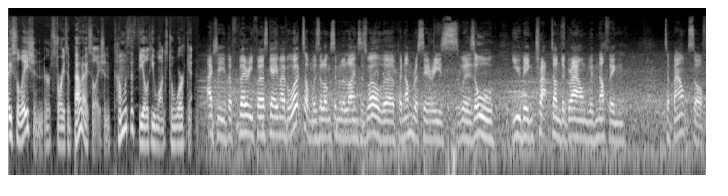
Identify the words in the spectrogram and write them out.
isolation, or stories about isolation, come with the field he wants to work in. Actually, the very first game I ever worked on was along similar lines as well. The Penumbra series was all you being trapped underground with nothing to bounce off.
